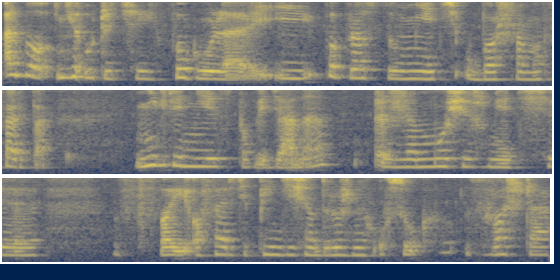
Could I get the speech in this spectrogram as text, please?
albo nie uczyć się ich w ogóle i po prostu mieć uboższą ofertę. Nigdzie nie jest powiedziane, że musisz mieć e, w swojej ofercie 50 różnych usług, zwłaszcza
